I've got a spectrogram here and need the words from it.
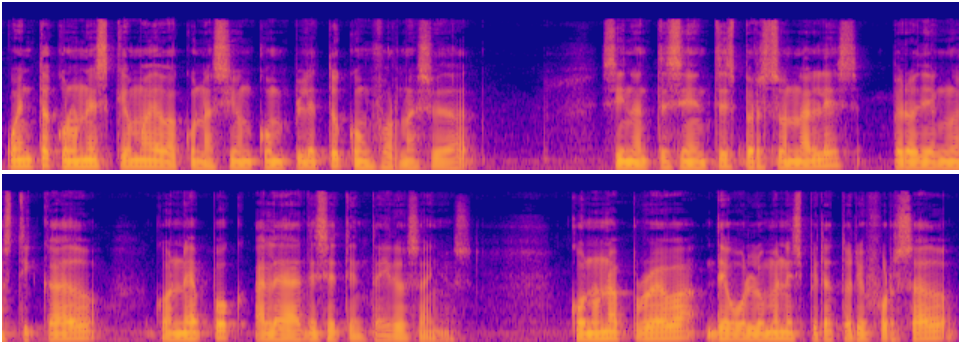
Cuenta con un esquema de vacunación completo conforme a su edad sin antecedentes personales, pero diagnosticado con EPOC a la edad de 72 años, con una prueba de volumen expiratorio forzado,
